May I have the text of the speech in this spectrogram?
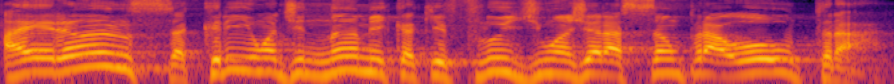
A herança cria uma dinâmica que flui de uma geração para outra.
